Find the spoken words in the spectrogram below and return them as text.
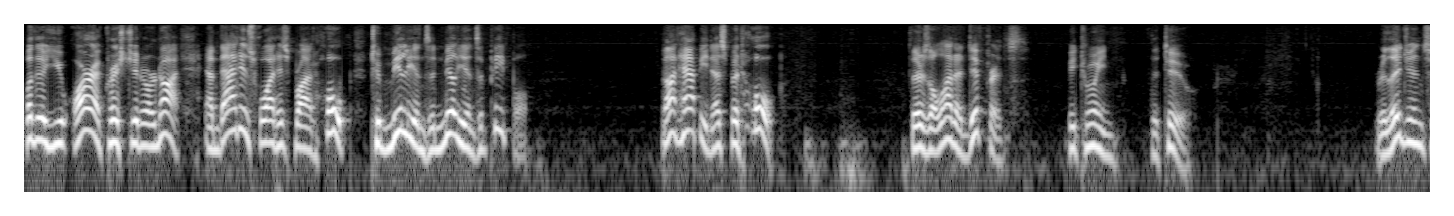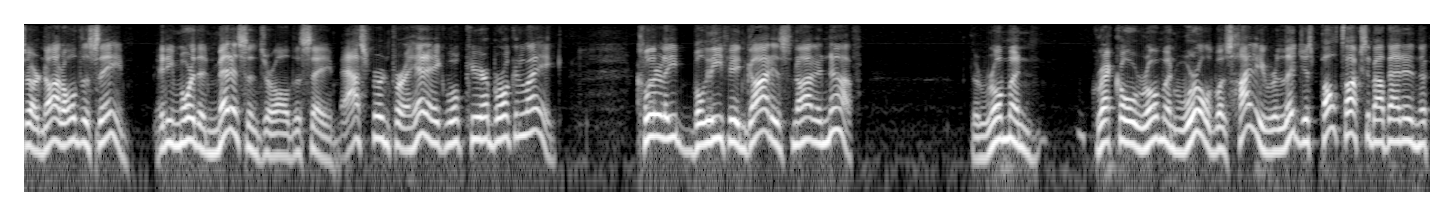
whether you are a Christian or not. And that is what has brought hope to millions and millions of people. Not happiness, but hope. There's a lot of difference between the two. Religions are not all the same, any more than medicines are all the same. Aspirin for a headache won't cure a broken leg. Clearly, belief in God is not enough. The Roman Greco-Roman world was highly religious. Paul talks about that in the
